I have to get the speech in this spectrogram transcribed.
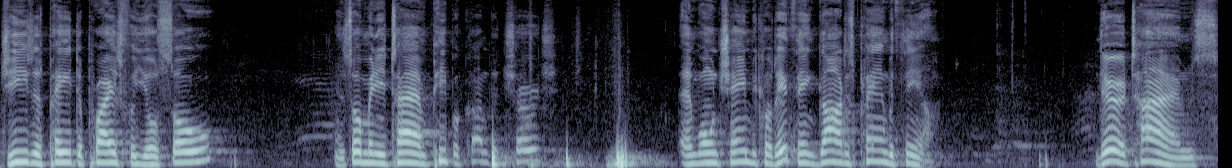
Jesus paid the price for your soul. And so many times people come to church and won't change because they think God is playing with them. There are times,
